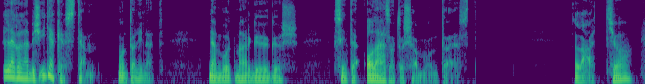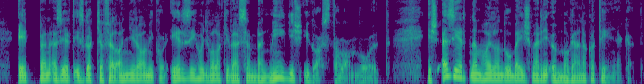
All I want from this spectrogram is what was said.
Legalábbis igyekeztem, mondta Linet. Nem volt már gőgös, szinte alázatosan mondta ezt. Látja, éppen ezért izgatja fel annyira, amikor érzi, hogy valakivel szemben mégis igaztalan volt, és ezért nem hajlandó beismerni önmagának a tényeket.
